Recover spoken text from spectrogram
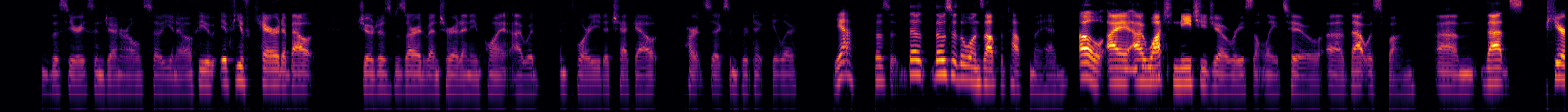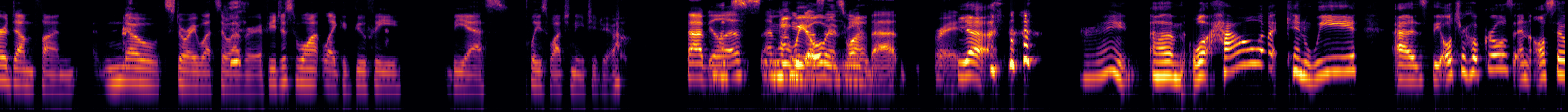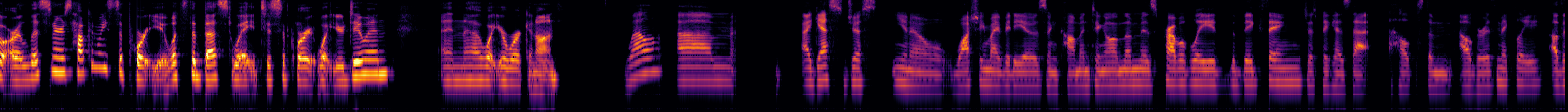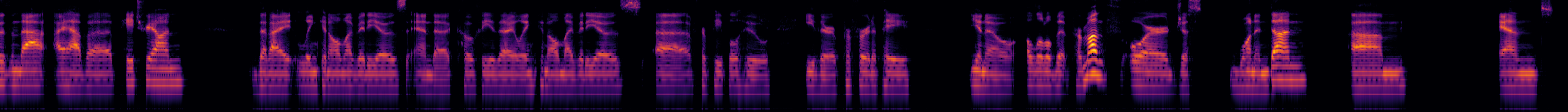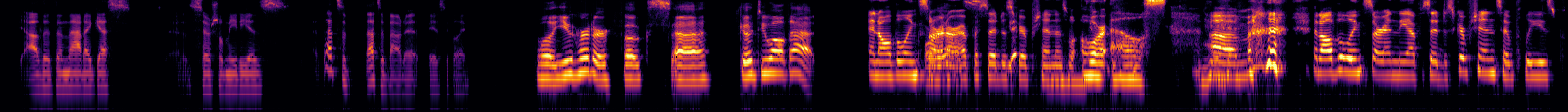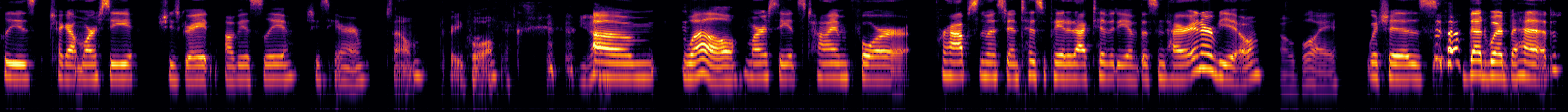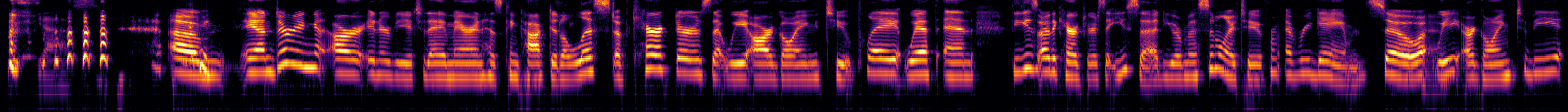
the series in general so you know if you if you've cared about jojo's bizarre adventure at any point i would implore you to check out part six in particular yeah those are th- those are the ones off the top of my head oh i i watched nichijou recently too uh that was fun um that's pure dumb fun no story whatsoever if you just want like a goofy bs please watch nichijou Fabulous. That's I mean, we always want. that? Right. Yeah. All right. Um, well, how can we, as the Ultra Hope Girls and also our listeners, how can we support you? What's the best way to support what you're doing and uh, what you're working on? Well, um, I guess just, you know, watching my videos and commenting on them is probably the big thing, just because that helps them algorithmically. Other than that, I have a Patreon that I link in all my videos and a Kofi that I link in all my videos uh, for people who either prefer to pay, you know, a little bit per month or just one and done. Um, and other than that, I guess uh, social medias. That's a that's about it, basically. Well, you heard her, folks. Uh, go do all that. And all the links Or are in our episode description as well. Or else. Um and all the links are in the episode description. So please, please check out Marcy. She's great, obviously. She's here. So pretty cool. Yeah. Um, well, Marcy, it's time for perhaps the most anticipated activity of this entire interview, oh boy. which is Bedwed Behead. Yes. Um, and during our interview today, Marin has concocted a list of characters that we are going to play with, and these are the characters that you said you are most similar to from every game. So Okay. we are going to be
